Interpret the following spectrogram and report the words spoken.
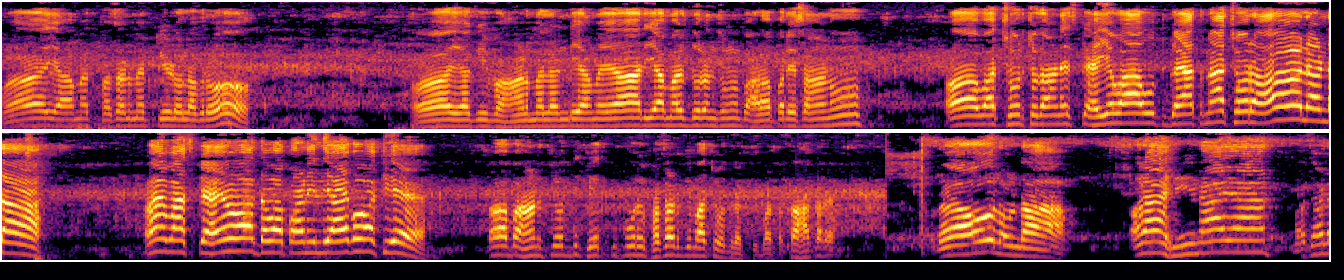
भाई में फ़सल में कीड़ो लग रो या कि भाड़ में लंडिया में यार, या मजदूरन से मैं भाड़ा परेशान हूँ। वाह, छोर चुदाने से कहिए वाह उत गया तो ना छोरा। ओ, लौंडा। आ बस कहे वाह दवा पानी ले आएगो आखिए आ बहन चोद दी खेत की पूरे फ़सल की माँ चोद रखी बस कहा करे? ओ, लौंडा। अरे, हीना यार, फ़सल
